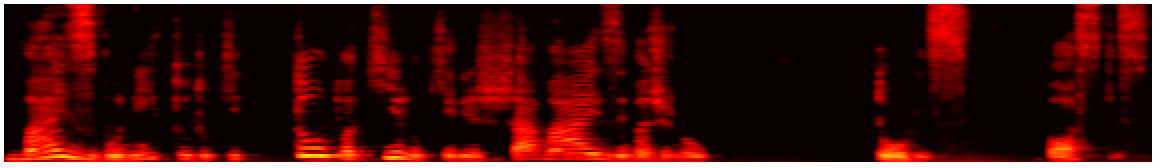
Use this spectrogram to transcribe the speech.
mais bonito do que tudo aquilo que ele jamais imaginou. Torres, bosques,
